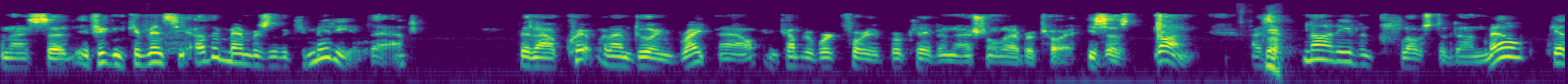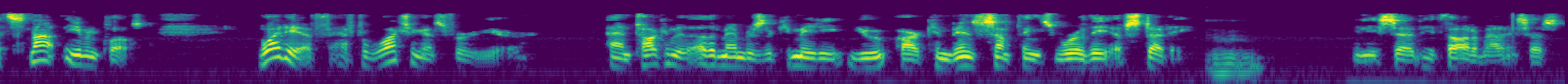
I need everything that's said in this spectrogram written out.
And I said, if you can convince the other members of the committee of that, then I'll quit what I'm doing right now and come to work for you at Brookhaven National Laboratory. He says, done. I said, not even close to done. Mel gets not even close. What if, after watching us for a year, and talking with other members of the committee, you are convinced something's worthy of study. Mm-hmm. And he said, he thought about it. He says,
